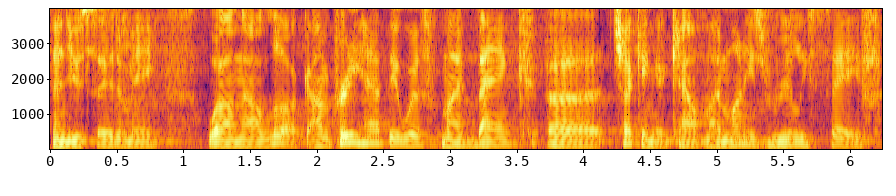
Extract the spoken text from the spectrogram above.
And you say to me, well, now look, I'm pretty happy with my bank uh, checking account. My money's really safe.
